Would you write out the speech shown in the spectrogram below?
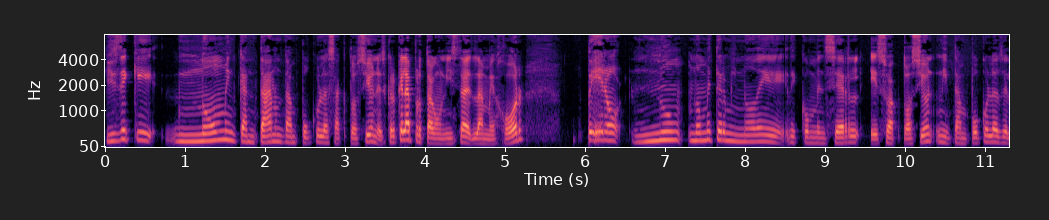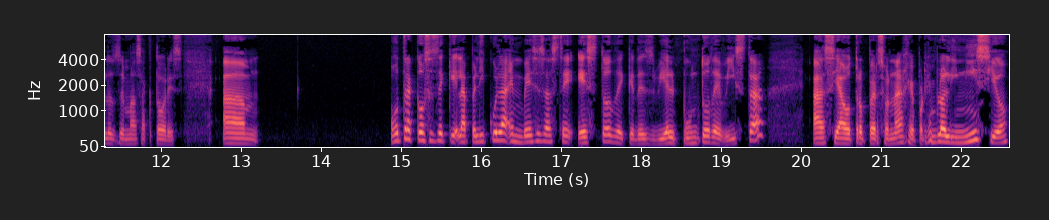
Y es de que no me encantaron tampoco las actuaciones. Creo que la protagonista es la mejor, pero no, no me terminó de, convencer su actuación, ni tampoco las de los demás actores. otra cosa es de que la película en veces hace esto de que desvía el punto de vista hacia otro personaje. Por ejemplo, al inicio,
